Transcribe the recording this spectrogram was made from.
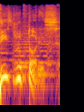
Disruptores.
